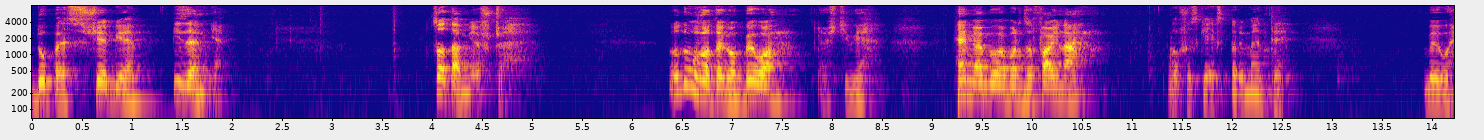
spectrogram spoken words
dupę z siebie i ze mnie. Co tam jeszcze? No dużo tego było. Właściwie chemia była bardzo fajna, bo wszystkie eksperymenty były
